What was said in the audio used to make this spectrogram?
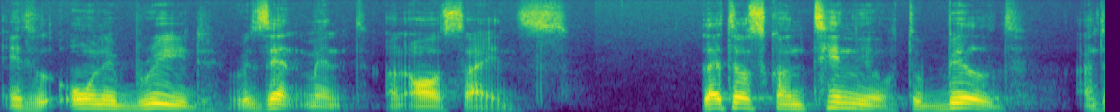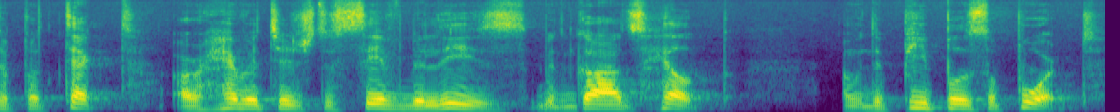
It will only breed resentment on all sides. Let us continue to build and to protect our heritage to save Belize with God's help and with the people's support.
